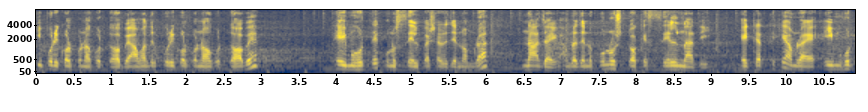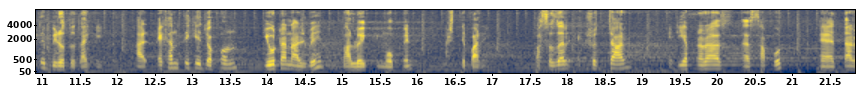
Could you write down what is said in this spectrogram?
কি পরিকল্পনা করতে হবে? আমাদের পরিকল্পনা করতে হবে এই মুহূর্তে কোনো সেল প্রেশারে যেন আমরা না যাই। আমরা যেন কোনো স্টকে সেল না দিই। এইটার থেকে আমরা এই মুহূর্তে বিরত থাকি। আর এখান থেকে যখন ইউটার্ন আসবে, ভালো একটি মুভমেন্ট আসতে পারে। পাঁচ হাজার একশো চার, এটি আপনারা সাপোর্ট তার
